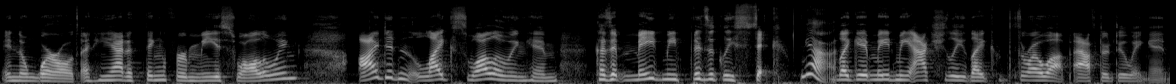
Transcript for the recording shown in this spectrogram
in the world, and he had a thing for me swallowing. I didn't like swallowing him because it made me physically sick. Yeah. Like it made me actually like throw up after doing it.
